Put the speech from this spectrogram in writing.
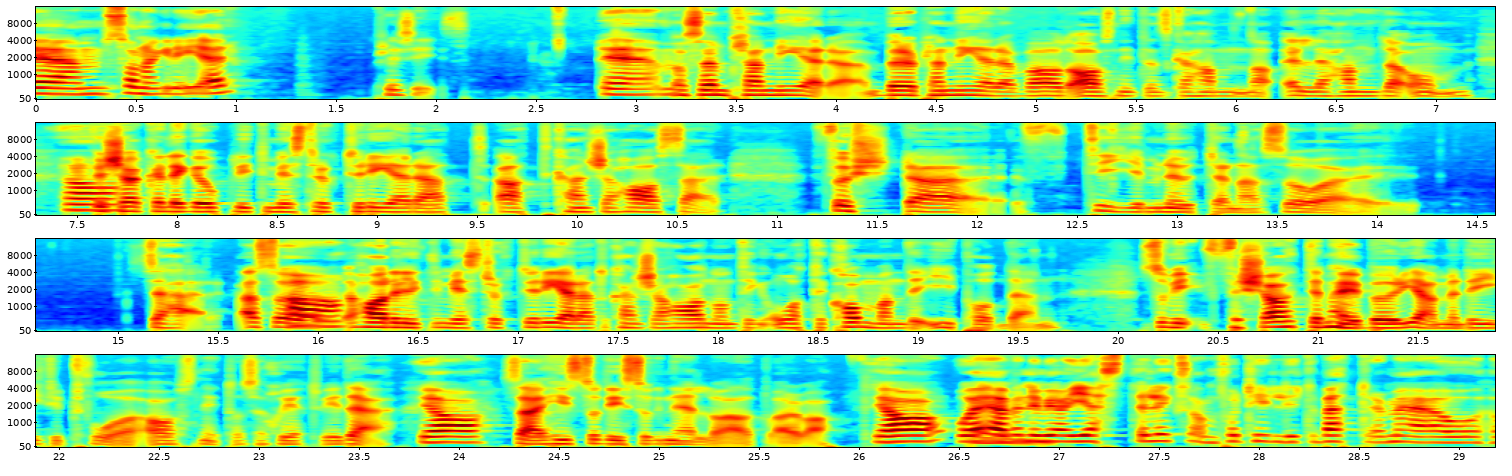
Um, Sådana grejer. Precis. Ehm, Och sen planera. Börja planera vad avsnitten ska hamna, eller handla om. ja. Försöka lägga upp lite mer strukturerat. Att kanske ha så här första tio minuterna så så här. Alltså Ja. ha det lite mer strukturerat och kanske ha någonting återkommande i podden. Så vi försökte med i början men det gick typ två avsnitt och så sket vi i det. Ja, Så här hiss och diss och gnäll och allt vad det var. ja, och även när Ehm. vi har gäster liksom, får till lite bättre med och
